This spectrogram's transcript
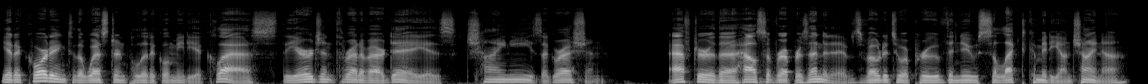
Yet, according to the Western political media class, the urgent threat of our day is Chinese aggression. After the House of Representatives voted to approve the new Select Committee on China,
